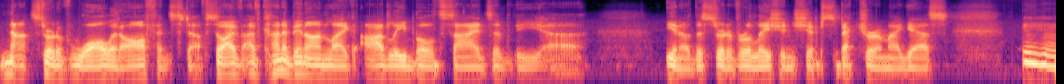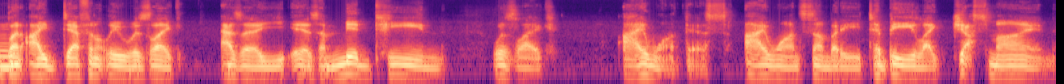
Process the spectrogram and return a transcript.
not sort of wall it off and stuff. So I've I've kind of been on like oddly both sides of the uh you know, the sort of relationship spectrum, I guess. Mhm. But I definitely was like as a as a mid-teen was like I want this. I want somebody to be like just mine.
